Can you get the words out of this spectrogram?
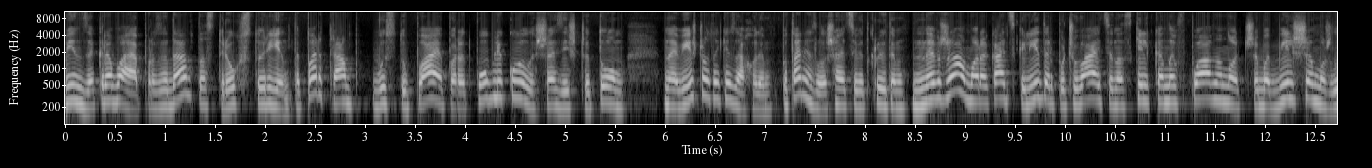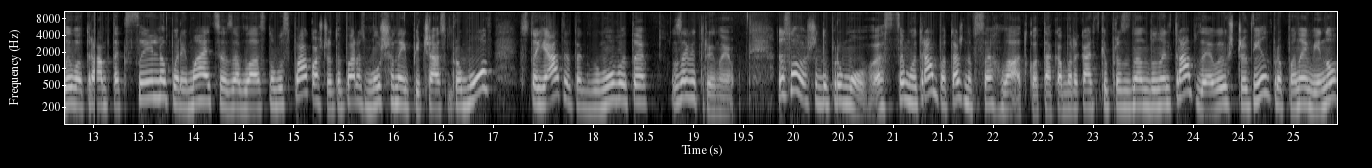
Він закриває президента з трьох сторін. Тепер Трамп виступає перед публікою лише зі щитом. Навіщо такі заходи? Питання залишається відкритим. Невже американський лідер почувається наскільки невпевнено, чи ба більше можливо Трамп так сильно переймається за власну безпеку, що тепер змушений під час промов стояти, так би мовити, за вітриною? До слова щодо промов з цим у Трампа теж не все гладко. Так, американський президент Дональд Трамп заявив, що він припинив війну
